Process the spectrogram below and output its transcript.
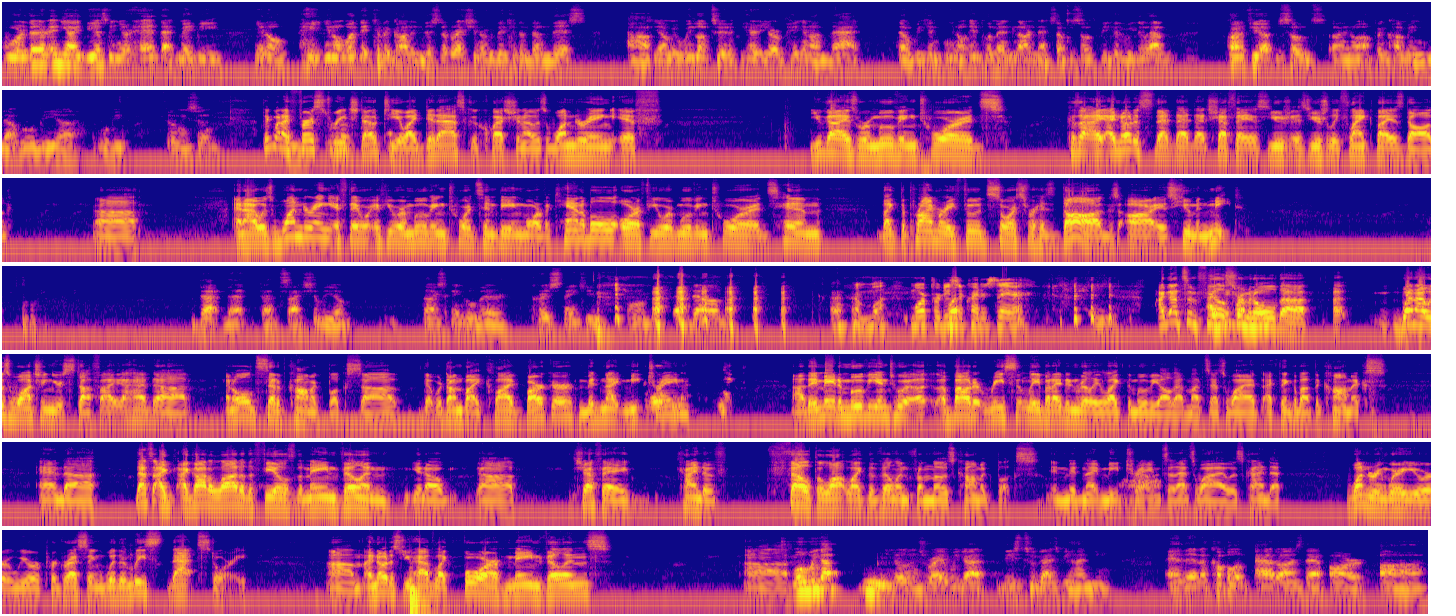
were there any ideas in your head that maybe you know, hey, you know what, they could have gone in this direction or they could have done this? Uh, you know, I mean, we'd love to hear your opinion on that that we can you know implement in our next episodes because we do have quite a few episodes, uh, you know, up and coming that we'll be uh, will be filming soon. I think when I first reached out to you, I did ask a question. I was wondering if you guys were moving towards because I, I noticed that that that Chef A is usually is usually flanked by his dog, uh, and I was wondering if they were if you were moving towards him being more of a cannibal or if you were moving towards him like the primary food source for his dogs are is human meat. That that that's actually a nice angle there, Chris. Thank you. Um, down. more, more producer credits there. I got some feels from an I'm- old. Uh, uh, when I was watching your stuff, I, I had uh, an old set of comic books uh, that were done by Clive Barker, Midnight Meat Train. Uh, they made a movie into it, uh, about it recently, but I didn't really like the movie all that much. That's why I, I think about the comics, and uh, that's I, I got a lot of the feels. The main villain, you know, uh, Chef A, kind of felt a lot like the villain from those comic books in Midnight Meat Train. So that's why I was kind of wondering where you were we were progressing with at least that story. Um, I noticed you have like four main villains. Uh, Well, we got villains, right? We got these two guys behind me, and then a couple of add-ons that are uh,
